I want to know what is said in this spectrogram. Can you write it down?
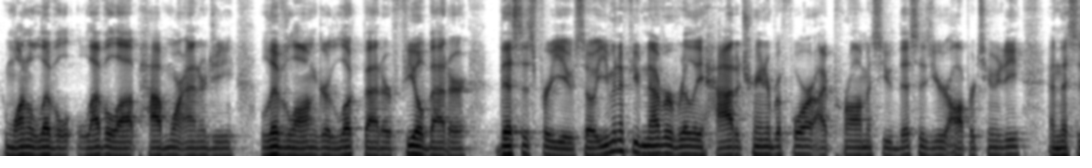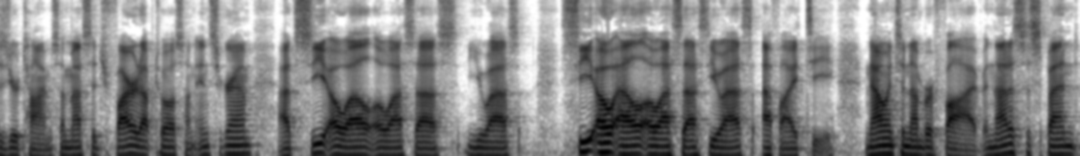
who want to level level up, have more energy, live longer, look better, feel better. This is for you. So even if you've never really had a trainer before, I promise you this is your opportunity and this is your time. So message fired up to us on Instagram at C O L O S S U S C O L O S S U S F I T. Now into number five, and that is to spend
